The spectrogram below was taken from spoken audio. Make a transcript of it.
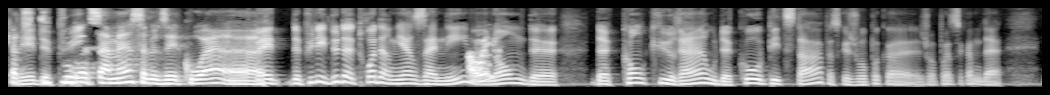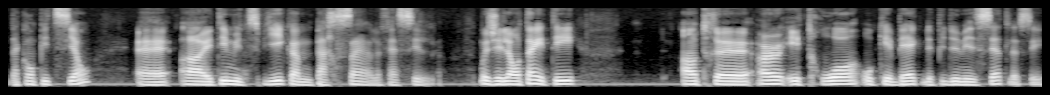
Quand tu depuis, récemment, ça veut dire quoi? Euh? Ben, depuis les deux, trois dernières années, ah le nombre de, concurrents ou de compétiteurs, parce que je ne vois, pas je vois pas ça comme de la, compétition, euh, a été multiplié comme par 100, facile. Moi, j'ai longtemps été entre 1 et 3 au Québec depuis 2007. il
